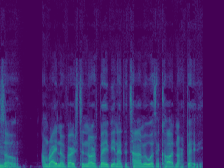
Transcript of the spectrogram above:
So I'm writing a verse to North Baby, and at the time it wasn't called North Baby.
